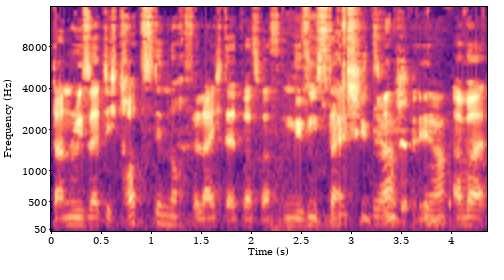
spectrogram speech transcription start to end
Dann resette ich trotzdem noch vielleicht etwas, was in diesem Style Sheet Ja, drinsteht. ja. Aber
